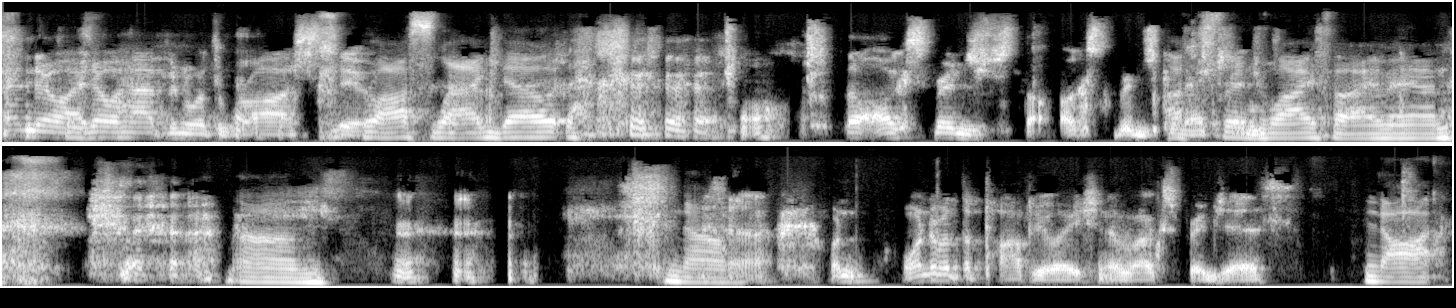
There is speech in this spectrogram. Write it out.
I know. I know. What happened with Ross too. Ross lagged out. the Uxbridge, the Uxbridge Oxbridge connection. Wi Fi, man. Um, no, Wonder what the population of Uxbridge is. not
